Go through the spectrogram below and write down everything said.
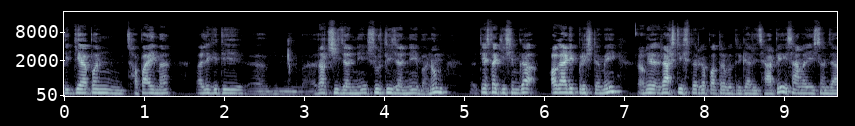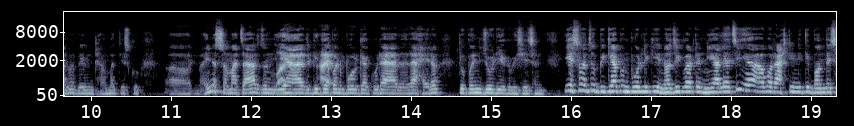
विज्ञापन छपाइमा अलिकति रक्सीजन्य सुर्तीजन्य भनौँ त्यस्ता किसिमका अगाडि पृष्ठमै राष्ट्रिय स्तरका पत्र पत्रिकाले छापे सामाजिक सञ्जालमा विभिन्न ठाउँमा त्यसको होइन समाचार जुन यहाँ विज्ञापन बोर्डका कुरा राखेर त्यो पनि जोडिएको विषय छन्। यसमा चाहिँ विज्ञापन बोर्डले के नजिकबाट निहाले चाहिँ या अब राष्ट्रिय नीति बन्दैछ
